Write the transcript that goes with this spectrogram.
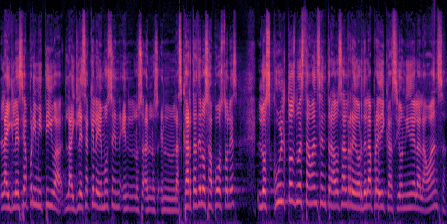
la iglesia primitiva, la iglesia que leemos en, en, las cartas de los apóstoles, los cultos no estaban centrados alrededor de la predicación ni de la alabanza.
